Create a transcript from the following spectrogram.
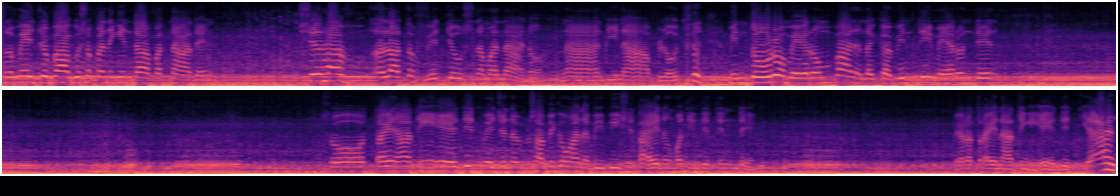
So medyo bago sa paningin dapat natin. Still have a lot of videos naman na ano na hindi na-upload. Mindoro meron pa nung nagkabinti meron din so try natin i-edit. Medyo na, sabi ko nga nabibisi tayo ng matindi-tindi. Pero try nating i-edit yan.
